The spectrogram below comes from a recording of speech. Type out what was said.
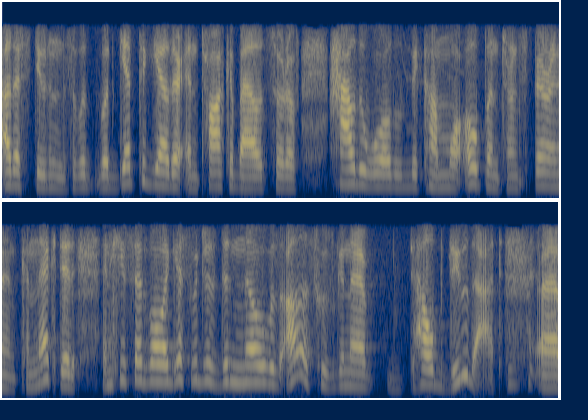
other students would would get together and talk about sort of how the world would become more open transparent and connected. And he said well i guess we just didn't know it was us who's going to help do that uh,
